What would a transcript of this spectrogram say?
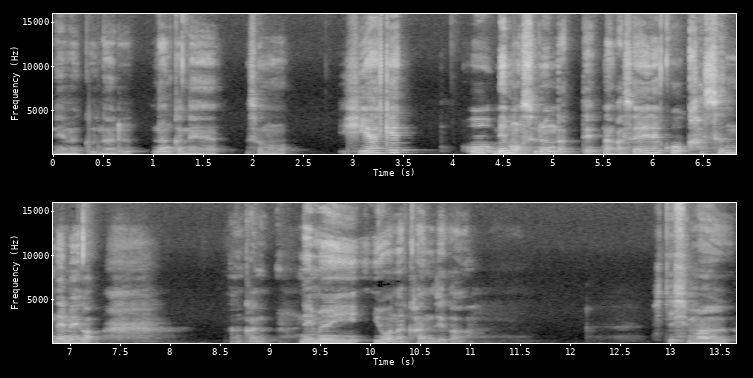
眠くなる。なんかね、その、日焼けをメモするんだって。なんかそれでこう、霞んで目が、なんか眠いような感じがしてしまう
